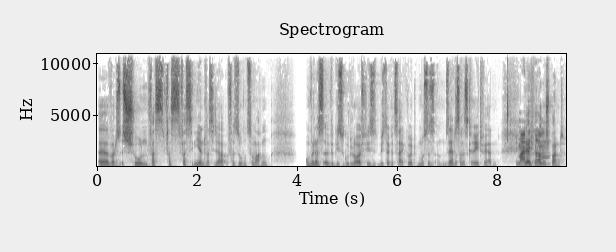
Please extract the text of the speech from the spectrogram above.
Äh, weil das ist schon fast, fast faszinierend, was sie da versuchen zu machen. Und wenn das äh, wirklich so gut läuft, wie es da gezeigt wird, muss das ein sehr interessantes Gerät werden. Ich meine, ja, ich bin ähm, mal gespannt.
